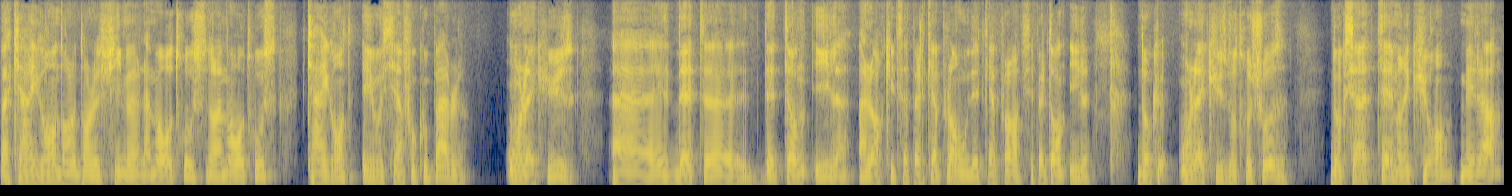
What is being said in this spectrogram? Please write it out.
bah, Cary Grant dans, dans, le film La mort aux trousses. Dans La mort aux trousses, Cary Grant est aussi un faux coupable. On l'accuse euh, d'être euh, d'être Thornhill alors qu'il s'appelle Kaplan ou d'être Kaplan alors qu'il s'appelle Thornhill. Donc on l'accuse d'autre chose. Donc c'est un thème récurrent, mais là,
